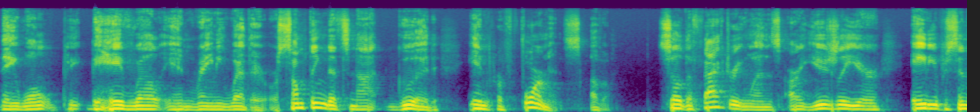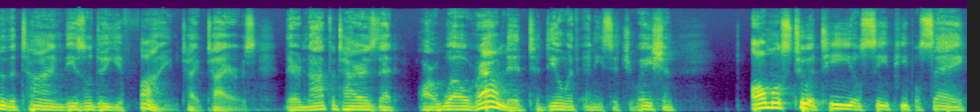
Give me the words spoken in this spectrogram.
they won't be, behave well in rainy weather, or something that's not good in performance of them. So the factory ones are usually your 80% of the time, these will do you fine type tires. They're not the tires that are well rounded to deal with any situation. Almost to a T, you'll see people say,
